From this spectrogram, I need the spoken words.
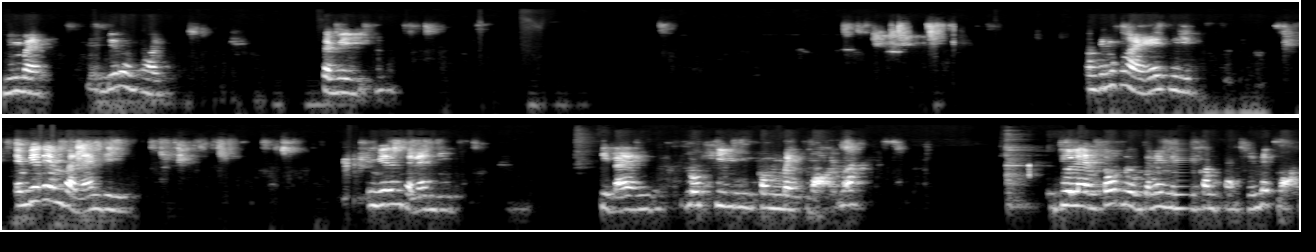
Nhưng mà em biết ơn thầy? Tại vì trong cái lúc này ấy thì em biết em phải làm gì. Em biết em phải làm gì. Thì là đôi khi còn mệt mỏi quá. Chưa làm tốt được cho nên mình còn cảm thấy mệt mỏi.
